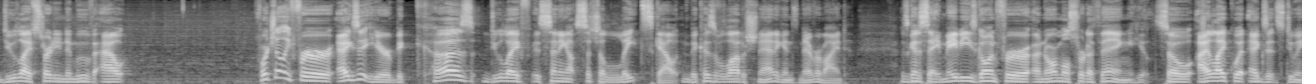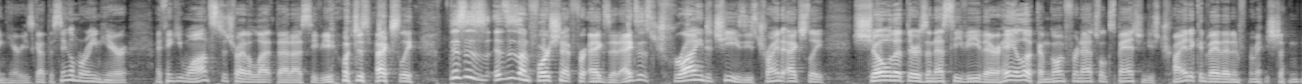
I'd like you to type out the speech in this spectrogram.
Dolife starting to move out. Fortunately for Exit here, because Dolife is sending out such a late scout, and because of a lot of shenanigans, never mind. Was going to say, maybe he's going for a normal sort of thing. So I like what Exit's doing here. He's got the single Marine here. I think he wants to try to let that SCV, which is actually, this is this is unfortunate for Exit. Exit's trying to cheese. He's trying to actually show that there's an SCV there. Hey, look, I'm going for a natural expansion. He's trying to convey that information.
